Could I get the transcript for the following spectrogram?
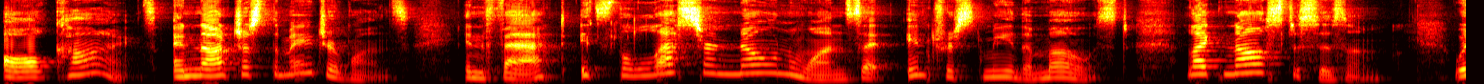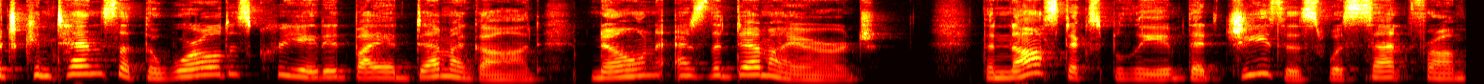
all kinds, and not just the major ones. In fact, it's the lesser known ones that interest me the most, like Gnosticism, which contends that the world is created by a demigod known as the Demiurge. The Gnostics believed that Jesus was sent from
